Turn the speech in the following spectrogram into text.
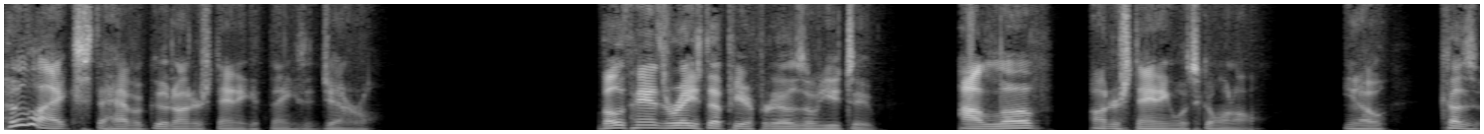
Who likes to have a good understanding of things in general? Both hands raised up here for those on YouTube. I love understanding what's going on, you know, because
